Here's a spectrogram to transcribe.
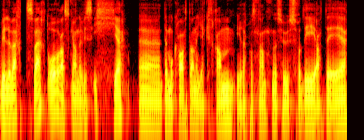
ville vært svært overraskende hvis ikke eh, demokratene gikk fram i Representantenes hus. Fordi at det er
